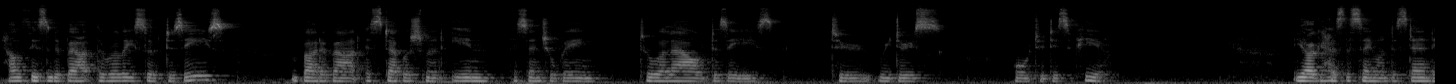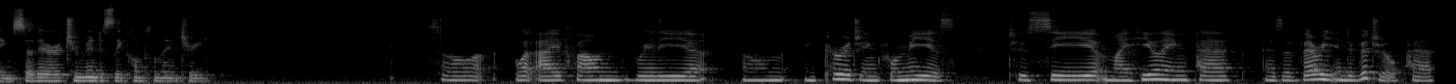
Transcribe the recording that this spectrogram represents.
Health isn't about the release of disease, but about establishment in essential being to allow disease to reduce or to disappear. Yoga has the same understanding, so they're tremendously complementary. So, what I found really um, encouraging for me is to see my healing path as a very individual path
